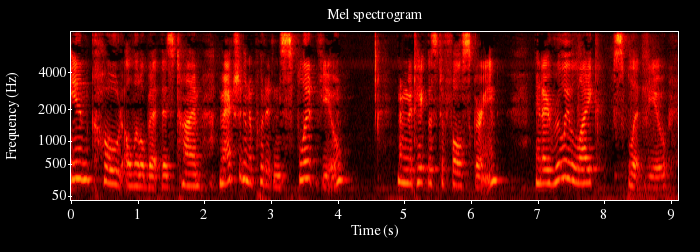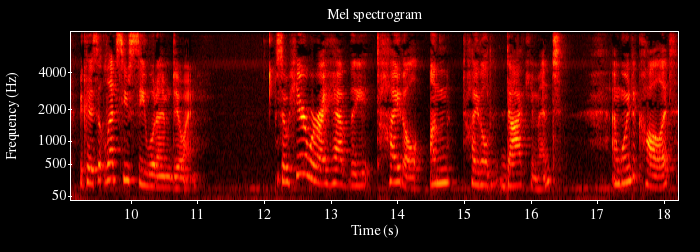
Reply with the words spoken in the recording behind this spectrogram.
in code a little bit this time. I'm actually going to put it in split view. And I'm going to take this to full screen. And I really like split view because it lets you see what I'm doing. So here where I have the title, untitled document, I'm going to call it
